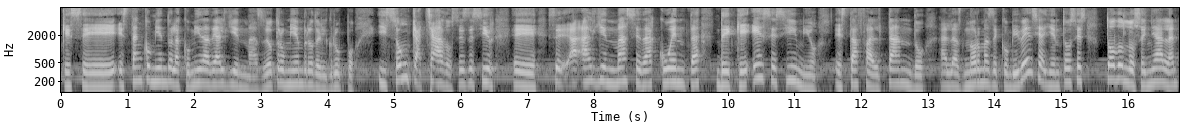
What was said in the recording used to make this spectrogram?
que se están comiendo la comida de alguien más, de otro miembro del grupo, y son cachados, es decir, eh, alguien más se da cuenta de que ese simio está faltando a las normas de convivencia y entonces todos lo señalan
